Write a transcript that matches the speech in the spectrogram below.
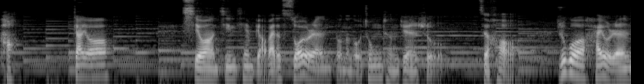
好，加油哦！希望今天表白的所有人都能够终成眷属。最后，如果还有人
